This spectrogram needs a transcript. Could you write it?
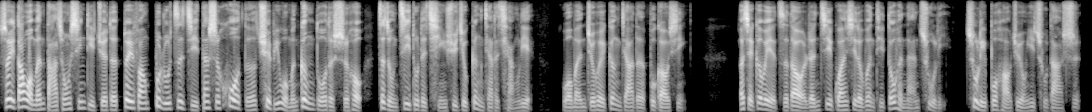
所以，当我们打从心底觉得对方不如自己，但是获得却比我们更多的时候，这种嫉妒的情绪就更加的强烈，我们就会更加的不高兴。而且，各位也知道，人际关系的问题都很难处理，处理不好就容易出大事。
